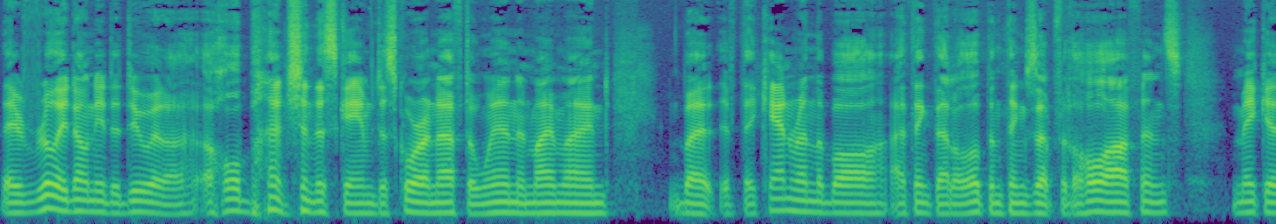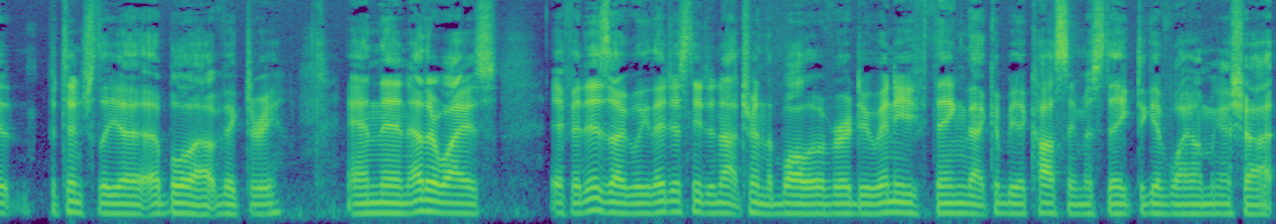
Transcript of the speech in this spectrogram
they really don't need to do it a, a whole bunch in this game to score enough to win, in my mind. But if they can run the ball, I think that'll open things up for the whole offense, make it potentially a, a blowout victory. And then otherwise, if it is ugly, they just need to not turn the ball over or do anything that could be a costly mistake to give Wyoming a shot.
